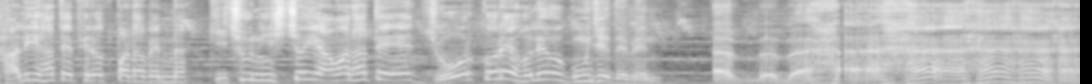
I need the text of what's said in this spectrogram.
খালি হাতে ফেরত পাঠাবেন না। কিছু নিশ্চয়ই আমার হাতে জোর করে হলেও গুঁজে দেবেন। হ্যাঁ হ্যাঁ হ্যাঁ হ্যাঁ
